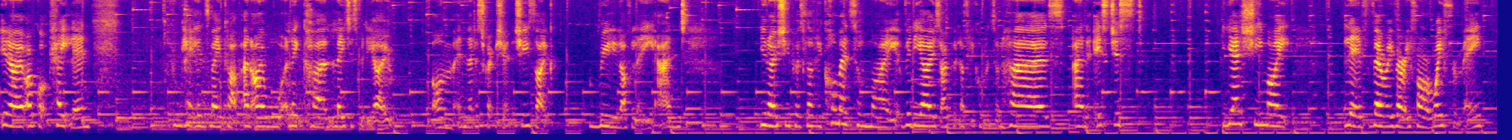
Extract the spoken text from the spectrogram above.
you know, I've got Caitlin from Caitlin's Makeup, and I will link her latest video um in the description. She's like really lovely and you know she puts lovely comments on my videos I put lovely comments on hers and it's just yes she might live very very far away from me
